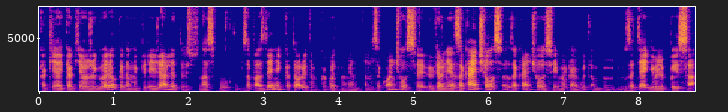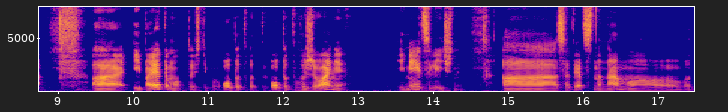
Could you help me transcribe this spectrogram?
как, я, как я уже говорил, когда мы переезжали, то есть у нас был там, запас денег, который там в какой-то момент там закончился, вернее, заканчивался, заканчивался, и мы как бы там затягивали пояса. А, и поэтому, то есть, типа, опыт, вот, опыт выживания имеется личный. А, соответственно, нам, э, вот,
